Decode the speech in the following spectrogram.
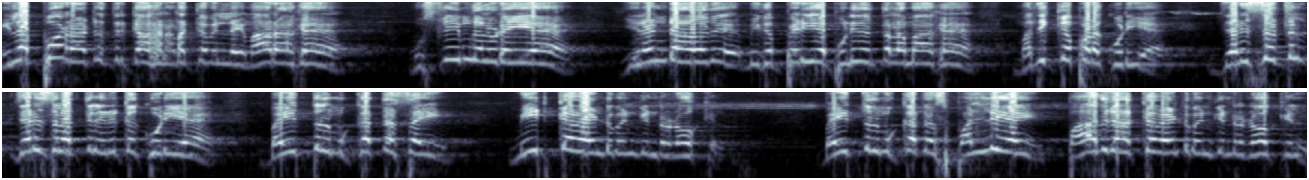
நிலப்போராட்டத்திற்காக நடக்கவில்லை மாறாக முஸ்லிம்களுடைய இரண்டாவது மிகப்பெரிய புனித தலமாக மதிக்கப்படக்கூடிய ஜெருசத்தில் ஜெருசலத்தில் இருக்கக்கூடிய பைத்துல் முக்கத்தஸை மீட்க வேண்டும் என்கின்ற நோக்கில் பைத்துல் முக்கத்தஸ் பள்ளியை பாதுகாக்க வேண்டும் என்கின்ற நோக்கில்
